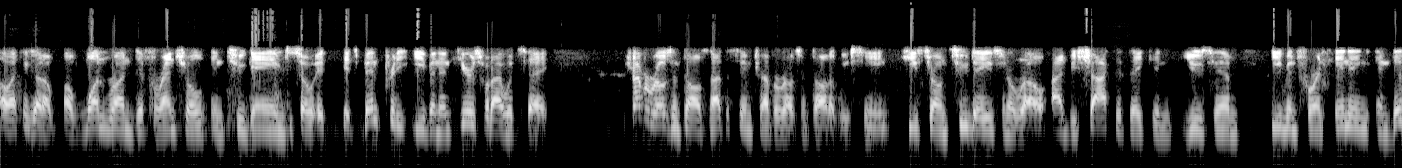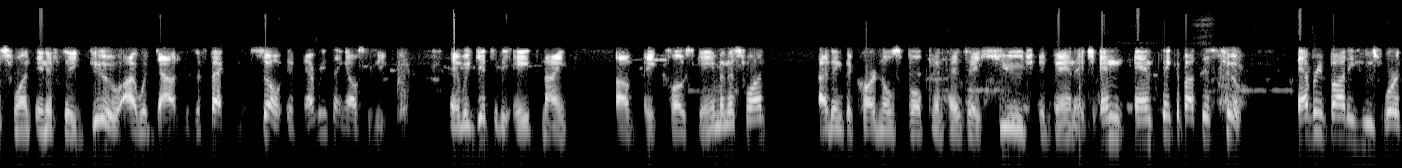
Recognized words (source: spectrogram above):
oh, I think got a, a one-run differential in two games. So it, it's been pretty even. And here's what I would say: Trevor Rosenthal is not the same Trevor Rosenthal that we've seen. He's thrown two days in a row. I'd be shocked that they can use him even for an inning in this one. And if they do, I would doubt his effectiveness. So if everything else is equal, and we get to the eighth, ninth of a close game in this one, I think the Cardinals bullpen has a huge advantage. And and think about this too. everybody who's worth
